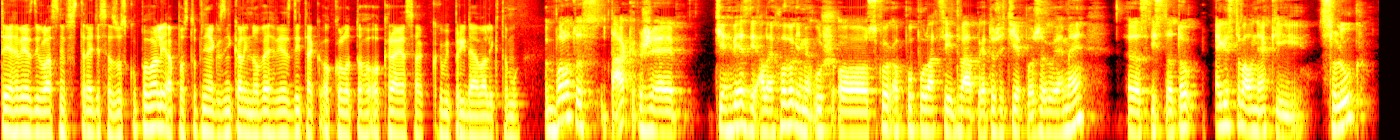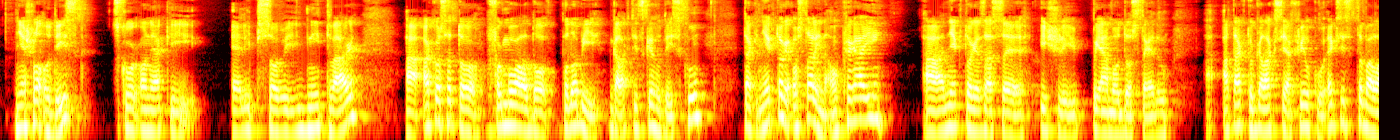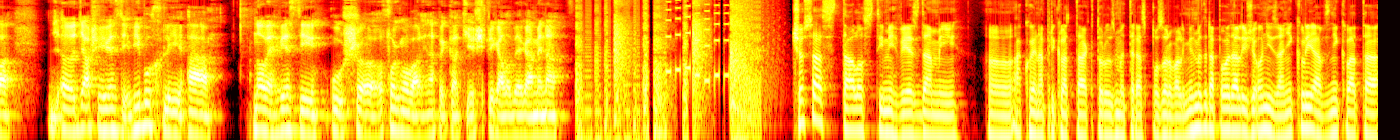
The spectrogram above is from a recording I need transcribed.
tie hviezdy vlastne v strede sa zoskupovali a postupne, ak vznikali nové hviezdy, tak okolo toho okraja sa akoby pridávali k tomu. Bolo to tak, že tie hviezdy, ale hovoríme už o, skôr o populácii 2, pretože tie pozorujeme e, s istotou. Existoval nejaký slúk, nešlo o disk, skôr o nejaký elipsoidný tvar a ako sa to formovalo do podoby galaktického disku, tak niektoré ostali na okraji a niektoré zase išli priamo do stredu. A, a takto galaxia chvíľku existovala, e, ďalšie hviezdy vybuchli a nové hviezdy už e, formovali napríklad tie špirálové ramena. Čo sa stalo s tými hviezdami, e, ako je napríklad tá, ktorú sme teraz pozorovali? My sme teda povedali, že oni zanikli a vznikla tá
